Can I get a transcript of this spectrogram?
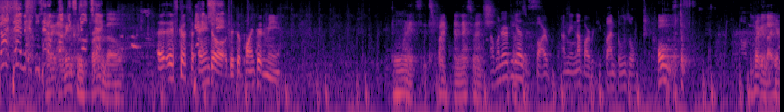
God damn it, Jesus hit I a didn't, I fucking didn't skill check. though. Uh, It's because Angel shit. disappointed me. Don't worry, it's, it's fine. Next match. I wonder if he has this. barb. I mean, not barbecue, bamboozle. Oh, what the f- I'm probably gonna die here.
